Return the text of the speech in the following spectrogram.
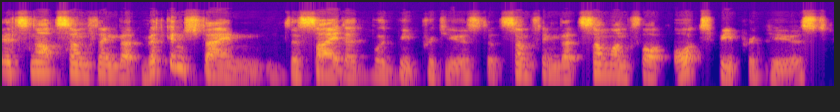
it's not something that Wittgenstein decided would be produced. It's something that someone thought ought to be produced.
